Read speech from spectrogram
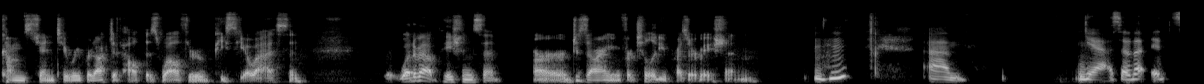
comes into reproductive health as well through PCOS. And what about patients that are desiring fertility preservation? Mm-hmm. Um, yeah, so that it's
